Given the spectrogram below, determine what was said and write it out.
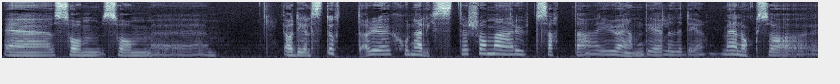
eh, som, som eh, ja, dels stöttar journalister som är utsatta, är ju en del i det, men också, eh,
